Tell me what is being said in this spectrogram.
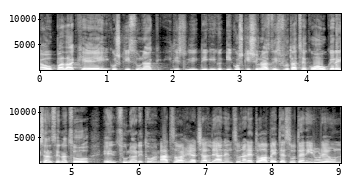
Taupadak eh, ikuskizunak ikuskizunaz disfrutatzeko aukera izan zen atzo entzunaretoan. Atzo arriatxaldean entzunaretoa bete zuten irureun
